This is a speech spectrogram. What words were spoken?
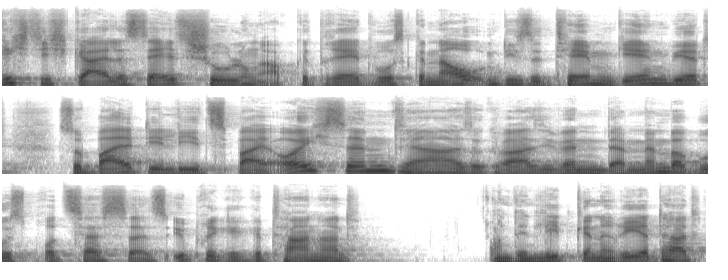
richtig geile Sales Schulung abgedreht, wo es genau um diese Themen gehen wird, sobald die Leads bei euch sind. Ja, also quasi, wenn der Member Boost Prozess das Übrige getan hat und den Lead generiert hat,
